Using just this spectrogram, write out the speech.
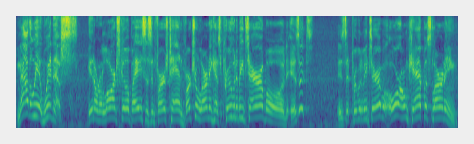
Now that we have witnessed it on a large scale basis and firsthand, virtual learning has proven to be terrible. Is it? Is it proven to be terrible? Or on campus learning?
